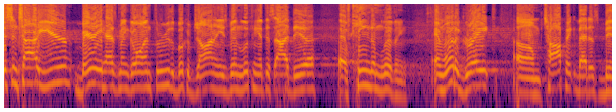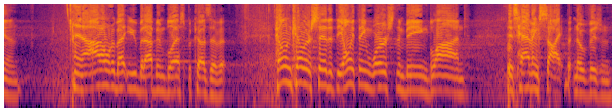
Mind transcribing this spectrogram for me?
This entire year, Barry has been going through the book of John and he's been looking at this idea of kingdom living. And what a great um, topic that has been. And I don't know about you, but I've been blessed because of it. Helen Keller said that the only thing worse than being blind is having sight but no vision.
